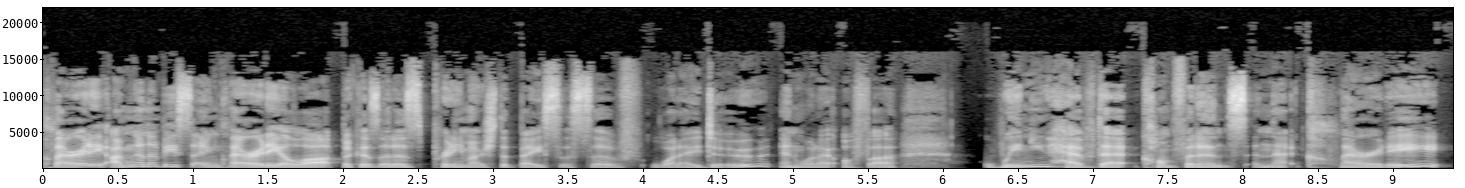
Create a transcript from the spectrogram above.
Clarity. I'm going to be saying clarity a lot because it is pretty much the basis of what I do and what I offer. When you have that confidence and that clarity,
